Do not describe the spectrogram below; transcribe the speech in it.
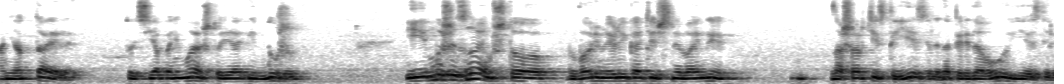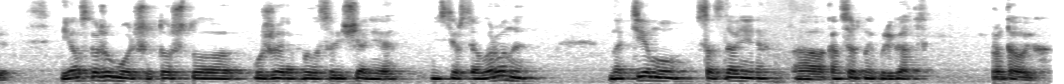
они оттаяли. То есть я понимаю, что я им нужен. И мы же знаем, что во время Великой Отечественной войны наши артисты ездили, на передовую ездили. Я вам скажу больше, то, что уже было совещание Министерства обороны, на тему создания а, концертных бригад фронтовых.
